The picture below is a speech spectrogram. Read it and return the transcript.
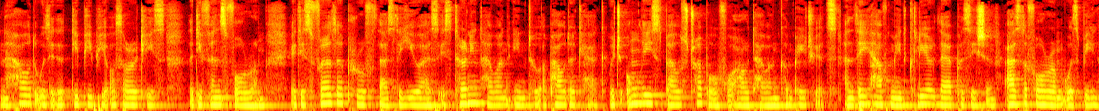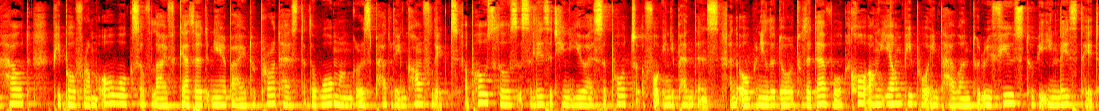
and held with the DPP authorities the Defense Forum. It is further proof that the U.S. is turning Taiwan into a powder keg, which only spells trouble for our Taiwan compatriots, and they have made clear their position. As the forum was being held, people from all walks of life gathered nearby to protest the warmongers peddling conflicts, oppose those soliciting U.S. support for independence, and opening the door to the devil, call on young people in Taiwan to refuse to be enlisted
